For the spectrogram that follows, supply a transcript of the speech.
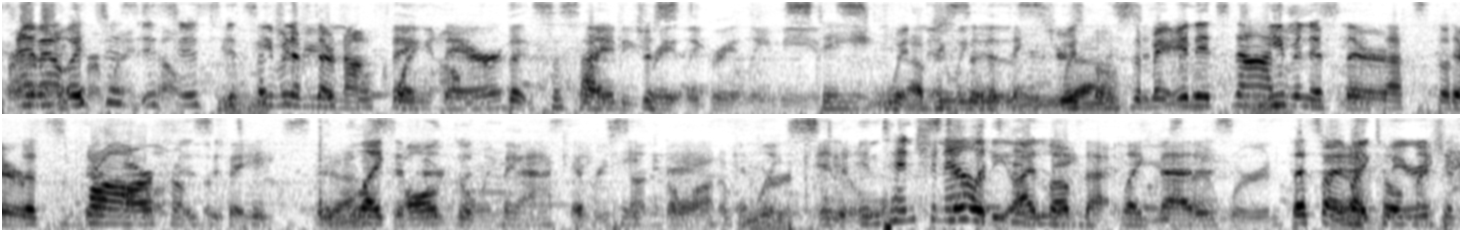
progress. I know it's just it's just it's even if they're not quite thing, there, that society like, greatly greatly needs staying witnesses Absolutely, of things yeah. you're supposed to make, and it's not even if they're that's the they're, that's far from is the it faith. takes Yeah. like all they're good things back every take Sunday a lot of and work still- and intentionality. I love that. Like that that is word. that's why I like told my marriage like,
